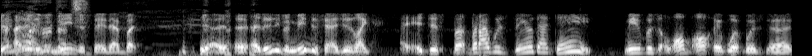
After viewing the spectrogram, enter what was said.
didn't I even mean to say that, but yeah, I, I didn't even mean to say. It. I just like it. Just, but but I was there that day. I mean, it was all, all it, what was uh,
